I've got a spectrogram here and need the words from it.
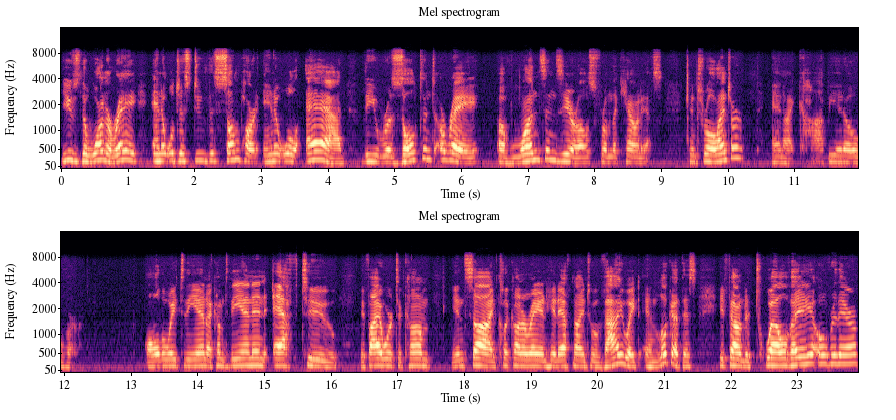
use the one array, and it will just do the sum part. and it will add the resultant array of ones and zeros from the countifs. control enter, and i copy it over all the way to the end. i come to the end and f2. if i were to come inside, click on array, and hit f9 to evaluate and look at this, it found a 12a over there.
